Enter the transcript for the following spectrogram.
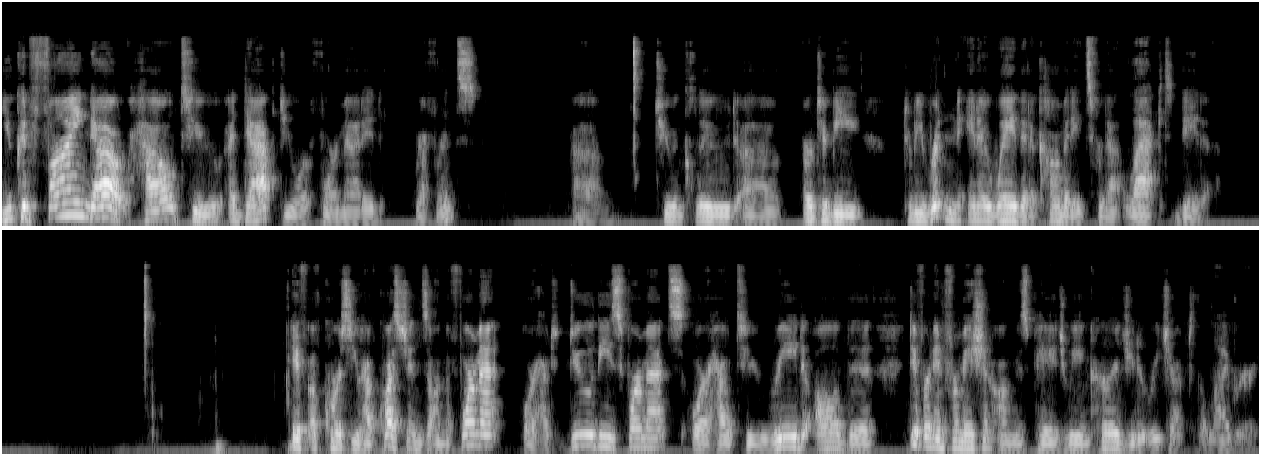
you could find out how to adapt your formatted reference um, to include uh, or to be to be written in a way that accommodates for that lacked data. If, of course, you have questions on the format or how to do these formats or how to read all of the different information on this page, we encourage you to reach out to the library.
